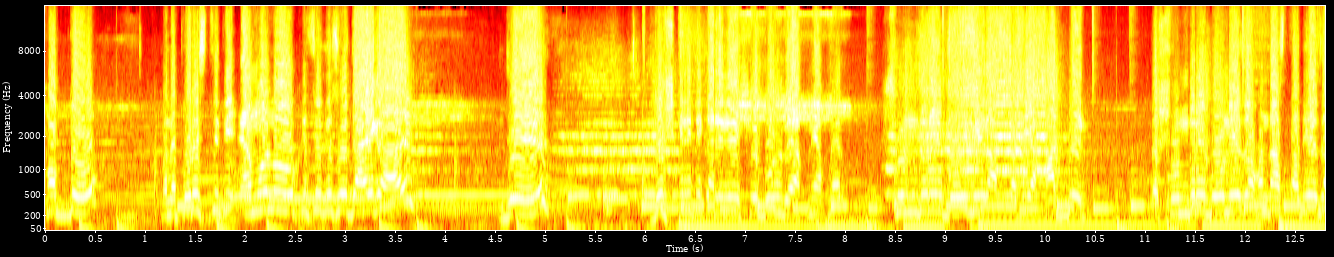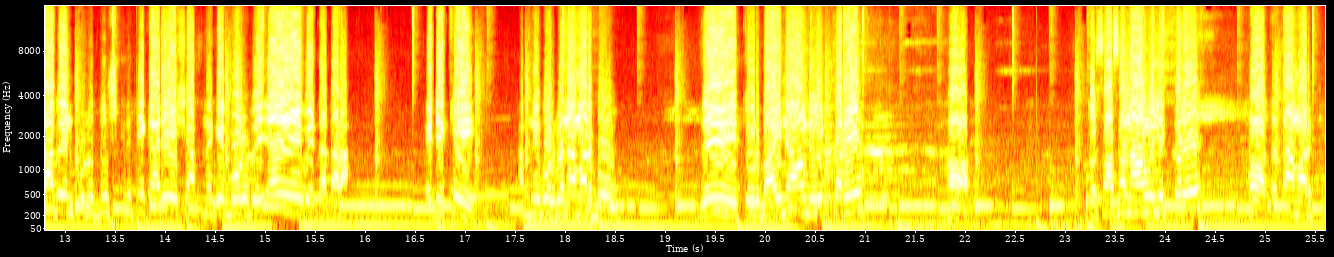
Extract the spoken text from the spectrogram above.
শব্দ মানে পরিস্থিতি এমনও কিছু কিছু জায়গায় যে দুষ্কৃতিকারীরা এসে বলবে, আপনি আপনার সুন্দরী বউ রাস্তা দিয়ে হাঁটবেন। তা সুন্দরী বউ নিয়ে যখন রাস্তা দিয়ে যাবেন, কোনো দুষ্কৃতিকারী এসে আপনাকে বলবে এ বেটা তারা এটা কে? আপনি বলবেন, আমার বউ। যে, তোর ভাই না আওয়ামী লীগ করে? হ্যাঁ। তোর চাচা না আওয়ামী লীগ করে? হ্যাঁ তাতে আমার কি?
